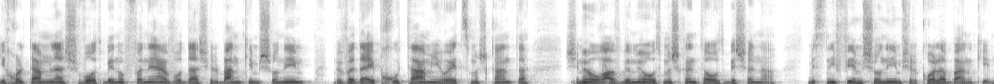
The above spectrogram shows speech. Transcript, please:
יכולתם להשוות בין אופני העבודה של בנקים שונים, בוודאי פחותה מיועץ משכנתה שמעורב במאות משכנתאות בשנה, בסניפים שונים של כל הבנקים.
